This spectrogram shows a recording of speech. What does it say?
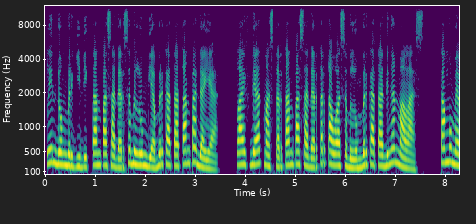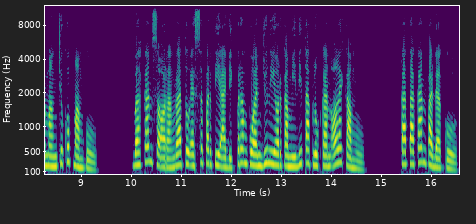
Lindong bergidik tanpa sadar sebelum dia berkata tanpa daya. Life Death Master tanpa sadar tertawa sebelum berkata dengan malas. Kamu memang cukup mampu. Bahkan seorang ratu es seperti adik perempuan junior kami ditaklukkan oleh kamu. Katakan padaku,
